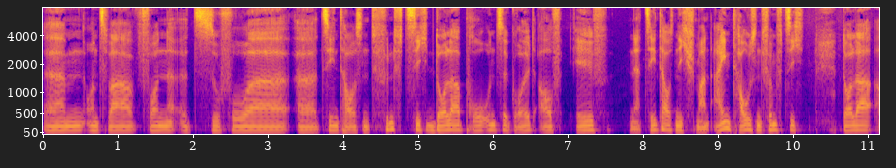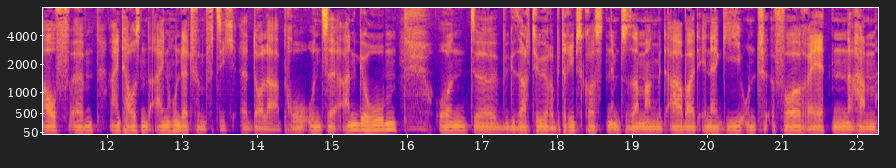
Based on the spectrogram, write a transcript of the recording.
ähm, und zwar von äh, zuvor äh, 10.050 Dollar pro Unze Gold auf 11 na, 10.000 nicht schmarrn, 1.050 Dollar auf ähm, 1.150 äh, Dollar pro Unze angehoben. Und äh, wie gesagt, höhere Betriebskosten im Zusammenhang mit Arbeit, Energie und Vorräten haben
